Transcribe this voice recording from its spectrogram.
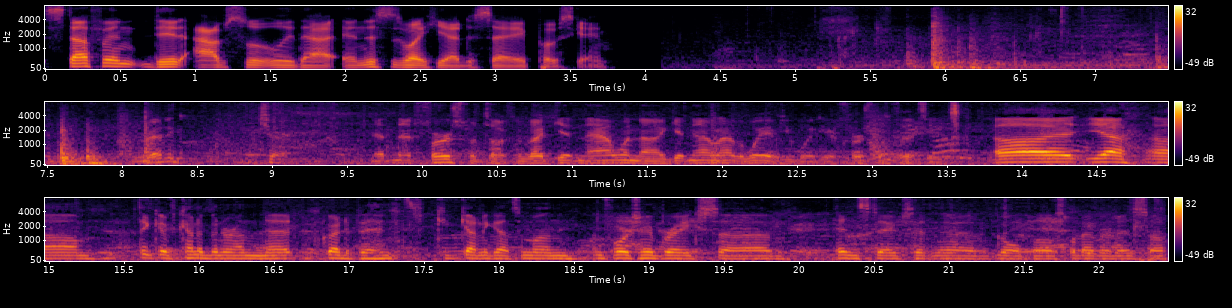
Stefan did absolutely that. And this is what he had to say post game. Ready? Sure. That, that first one, talking about getting that one, uh, getting that one out of the way, if you would, here. First one for the team. Uh, yeah. Um, I think I've kind of been around the net quite a bit. kind of got some un- unfortunate breaks, uh, hitting sticks, hitting the goalpost, whatever it is. So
